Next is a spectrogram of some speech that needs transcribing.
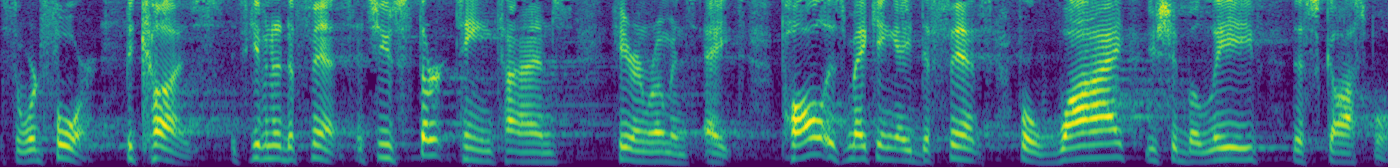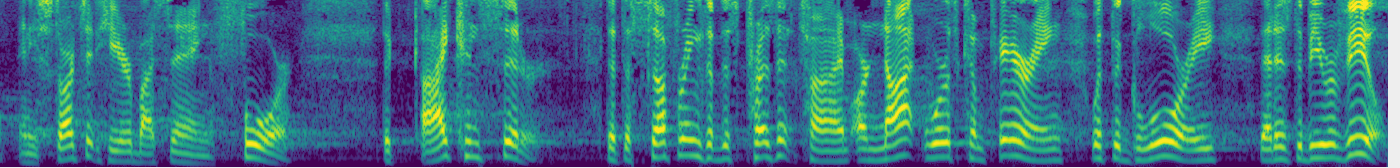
It's the word for, because. It's given a defense. It's used 13 times here in Romans 8. Paul is making a defense for why you should believe this gospel. And he starts it here by saying, For the, I consider that the sufferings of this present time are not worth comparing with the glory that is to be revealed.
